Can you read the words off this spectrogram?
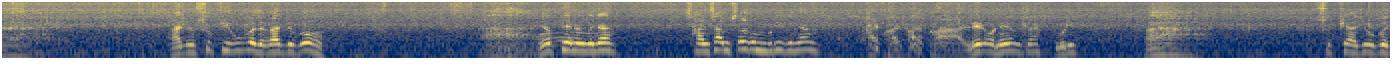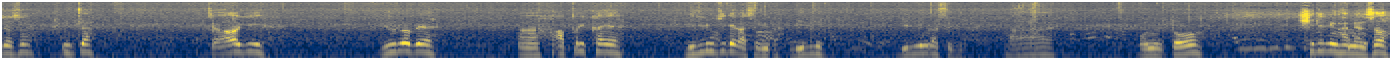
아, 아주 숲이 우거져가지고, 아, 옆에는 그냥 산삼 썩은 물이 그냥 콸콸콸콸 내려오네요, 그죠? 물이. 아, 숲이 아주 우거져서, 진짜, 저기, 유럽의, 어, 아프리카의 밀림지대 같습니다. 밀림. 밀림 같습니다. 아, 오늘 또 힐링 하면서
